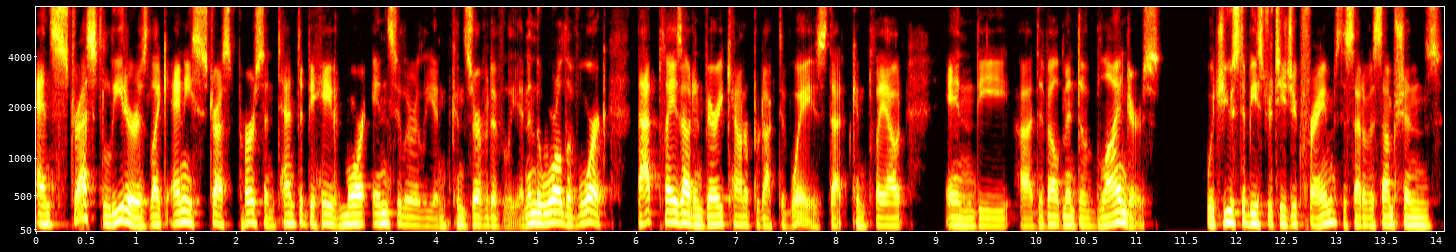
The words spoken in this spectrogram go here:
And stressed leaders, like any stressed person, tend to behave more insularly and conservatively. And in the world of work, that plays out in very counterproductive ways. That can play out in the uh, development of blinders, which used to be strategic frames, the set of assumptions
